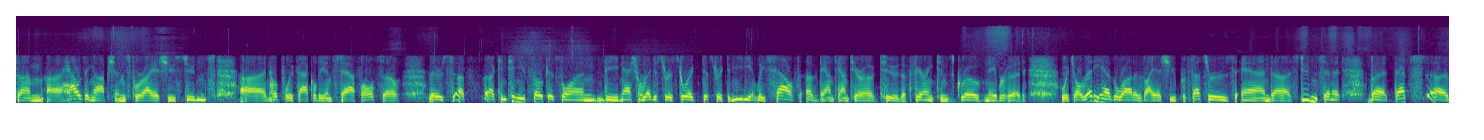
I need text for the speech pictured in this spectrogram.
some uh, housing options for ISU students uh, and hopefully faculty and staff also. There's a, a continued focus on the National Register Historic District immediately south of downtown Terre Haute, too, the Farrington's Grove neighborhood, which already has a lot of ISU professors and uh, students in it, but that's a,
